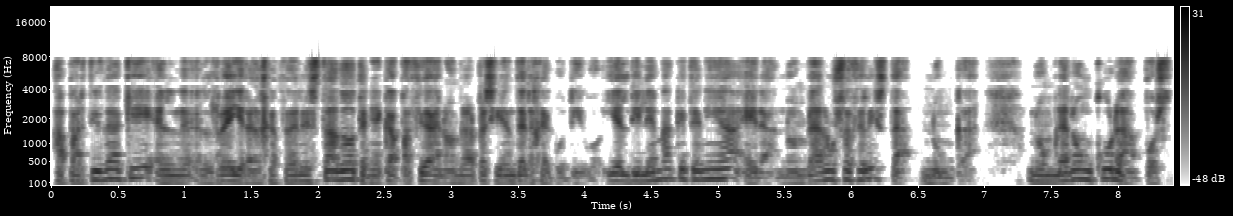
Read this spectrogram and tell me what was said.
A partir de aquí, el, rey era el jefe del Estado, tenía capacidad de nombrar presidente del Ejecutivo. Y el dilema que tenía era, ¿nombrar a un socialista? Nunca. ¿Nombrar a un cura? Pues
